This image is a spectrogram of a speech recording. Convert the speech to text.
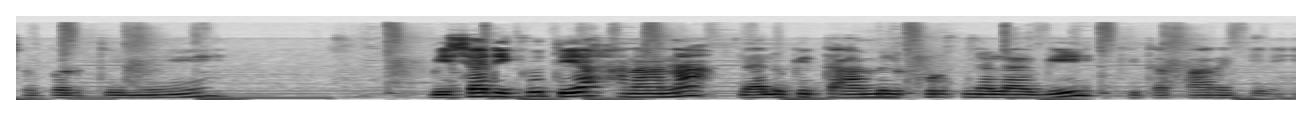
Seperti ini. Bisa diikuti ya anak-anak. Lalu kita ambil kurupnya lagi kita tarik ini.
